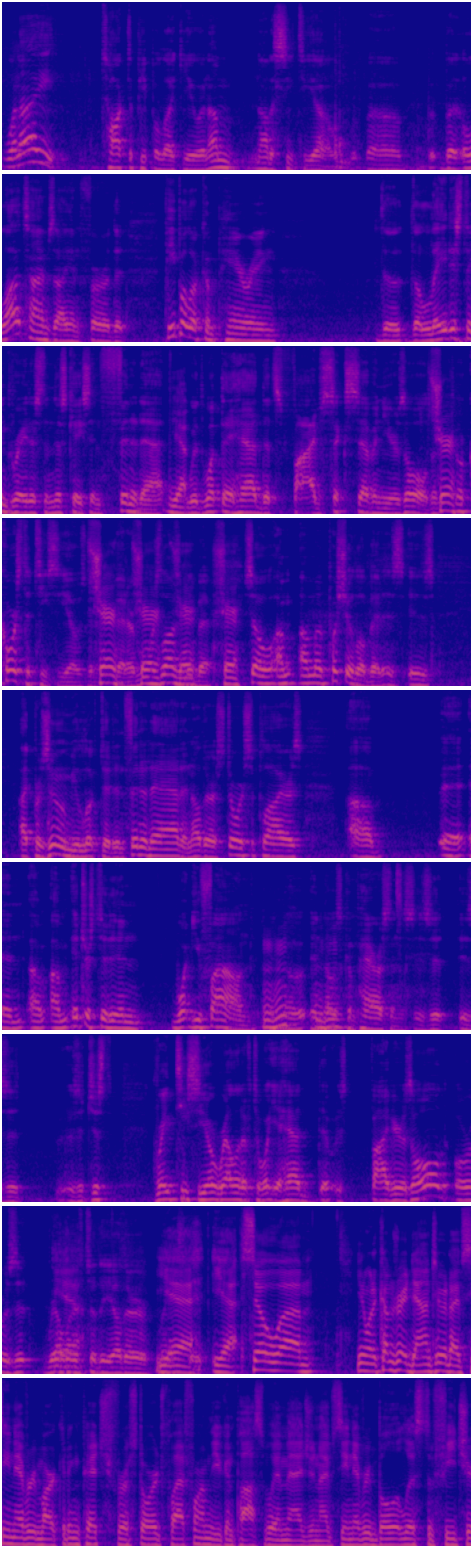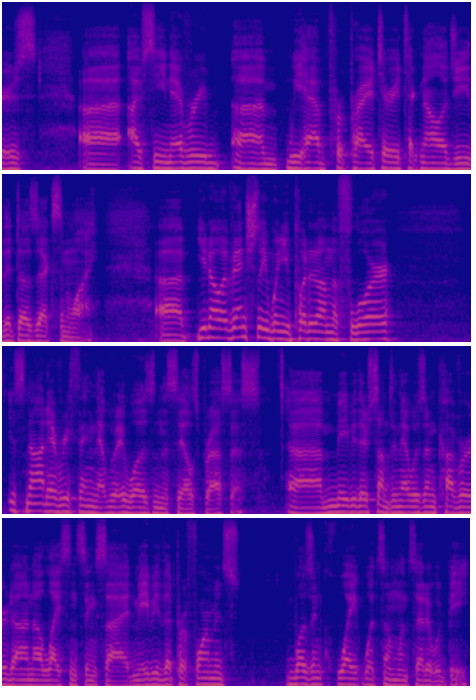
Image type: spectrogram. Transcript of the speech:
when I talk to people like you, and I'm not a CTO, uh, but, but, a lot of times I infer that people are comparing the, the latest and greatest, in this case, Infinidat, yep. with what they had that's five, six, seven years old. Sure. And of course the TCO is going to sure, be better. Sure, sure, be better. Sure. So I'm, I'm going to push you a little bit. Is, is I presume you looked at Infinidat and other storage suppliers, uh, and I'm interested in what you found mm -hmm. in, the, in mm -hmm. those comparisons. Is it is it is it just great TCO relative to what you had that was five years old, or is it relative yeah. to the other? Yeah, landscape? yeah. So. Um, you know, when it comes right down to it, I've seen every marketing pitch for a storage platform that you can possibly imagine. I've seen every bullet list of features. Uh, I've seen every, um, we have proprietary technology that does X and Y. Uh, you know, eventually when you put it on the floor, it's not everything that it was in the sales process. Uh, maybe there's something that was uncovered on a licensing side. Maybe the performance wasn't quite what someone said it would be.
